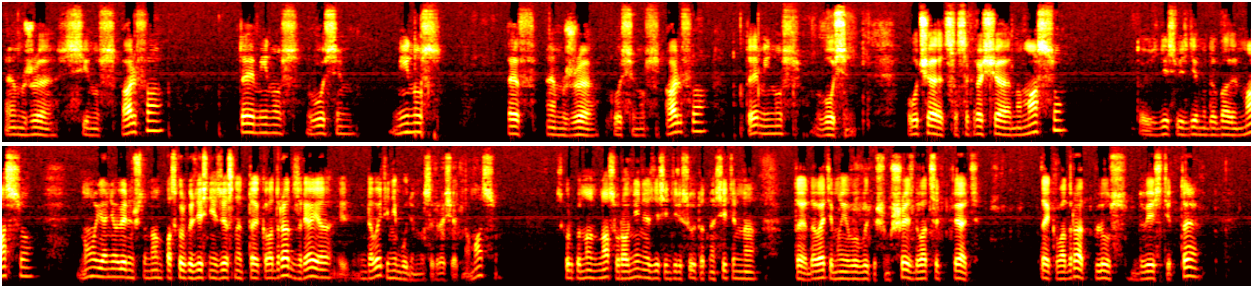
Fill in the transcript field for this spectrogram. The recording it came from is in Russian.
mg синус альфа t минус 8 минус fmg косинус альфа t минус 8. Получается, сокращая на массу, то есть здесь везде мы добавим массу. Но я не уверен, что нам, поскольку здесь неизвестно t квадрат, зря я... Давайте не будем мы сокращать на массу. Сколько нас уравнение здесь интересует относительно t. Давайте мы его выпишем. 6,25 t квадрат плюс 200t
